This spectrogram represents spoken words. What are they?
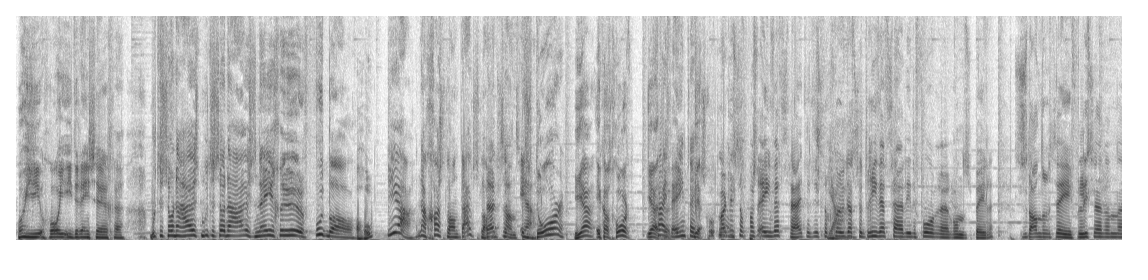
Hoor je, hoor je iedereen zeggen... Moeten zo naar huis, moeten zo naar huis. 9 uur, voetbal. Oh, Ja, nou gastland Duitsland. Duitsland, is ja. door. 5-1 ja, ik had gehoord. Ja, dat- tegen ja. Schotland. Maar het is toch pas één wedstrijd? Het is toch Ja. leuk dat ze drie wedstrijden in de voorronde spelen. Dus de andere twee verliezen, dan... eh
